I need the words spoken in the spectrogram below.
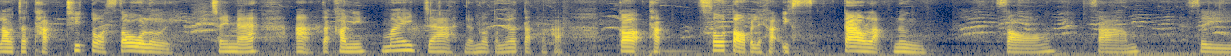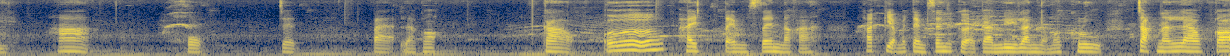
เราจะถักที่ตัวโซ่เลยใช่ไหมอะ แต่คราวนี้ไม่จ้าเดี๋ยวหนวดตรงนี้เราตัดนะคะ ก็ถักโซ่ต่อไปเลยค่ะ อีก 9 หลัก 1 2 3 4 5 6 7 8 แล้วก็ 9 เออ ให้เต็มเส้นนะคะ ถ้าเกี่ยวไม่เต็มเส้นจะเกิดอาการรีรันอย่างเมื่อครู่ จากนั้นแล้วก็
